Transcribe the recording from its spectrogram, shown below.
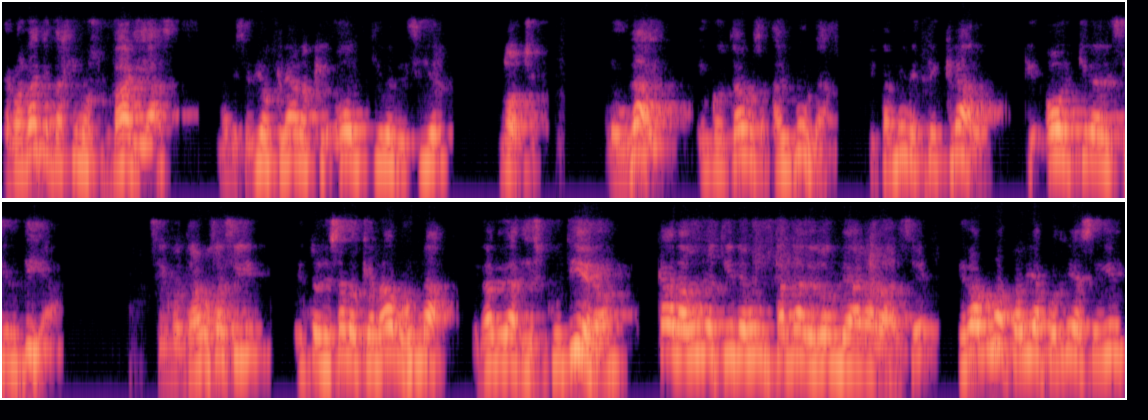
Es verdad que trajimos varias donde se vio claro que hoy quiere decir noche. Pero Ulay encontramos alguna que también esté claro que hoy quiere decir día. Si encontramos así, entonces a lo que Rabu una en realidad discutieron, cada uno tiene un taná de donde agarrarse, y Rabu todavía podría seguir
